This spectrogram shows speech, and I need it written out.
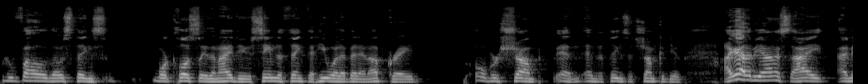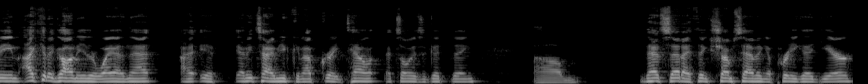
who follow those things more closely than I do seem to think that he would have been an upgrade over Shump and, and the things that Shump could do. I got to be honest. I I mean I could have gone either way on that. I, if anytime you can upgrade talent, that's always a good thing. Um, that said, I think Shump's having a pretty good year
